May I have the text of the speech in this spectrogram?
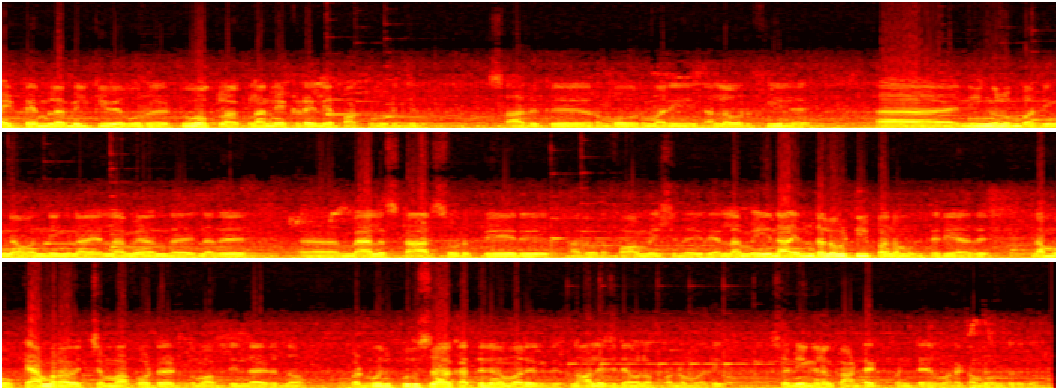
நைட் டைமில் மில்கி வே ஒரு டூ ஓ கிளாக்லாம் நேக்கடையிலே பார்க்க முடிஞ்சுது. ஸோ அதுக்கு ரொம்ப ஒரு மாதிரி நல்ல ஒரு ஃபீலு நீங்களும் பார்த்தீங்கன்னா வந்தீங்கன்னா எல்லாமே அந்த என்னது மேலே ஸ்டார்ஸோட பேர் அதோட ஃபார்மேஷன் இது எல்லாமே ஏன்னா இந்த அளவுக்கு டீப்பாக நமக்கு தெரியாது. நம்ம கேமரா வச்சோமா ஃபோட்டோ எடுத்தோமா அப்படின்னு தான் எடுத்தோம் பட் கொஞ்சம் புதுசாக கற்றுக்கிற மாதிரி இருக்குது நாலேஜ் டெவலப் பண்ண மாதிரி. ஸோ நீங்களும் காண்டாக்ட் பண்ணிட்டு மறக்காமல் வந்துருக்கோம்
